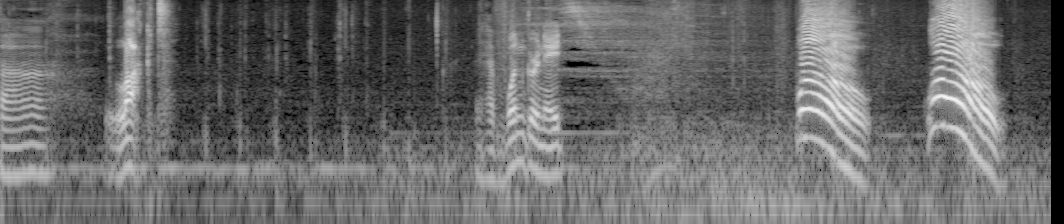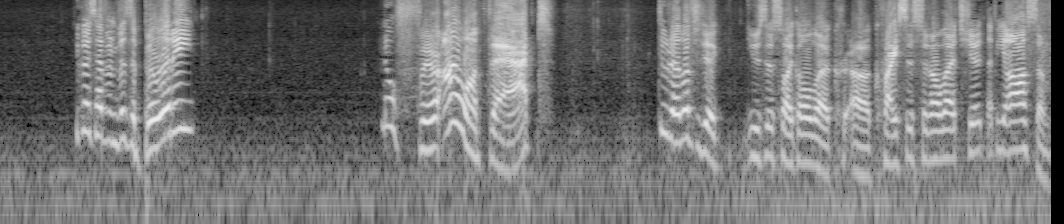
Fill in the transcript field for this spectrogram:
Locked. I have one grenade. Whoa! Whoa! You guys have invisibility? No fair, I want that! Dude, I'd love to use this like all the uh, Crysis and all that shit. That'd be awesome.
